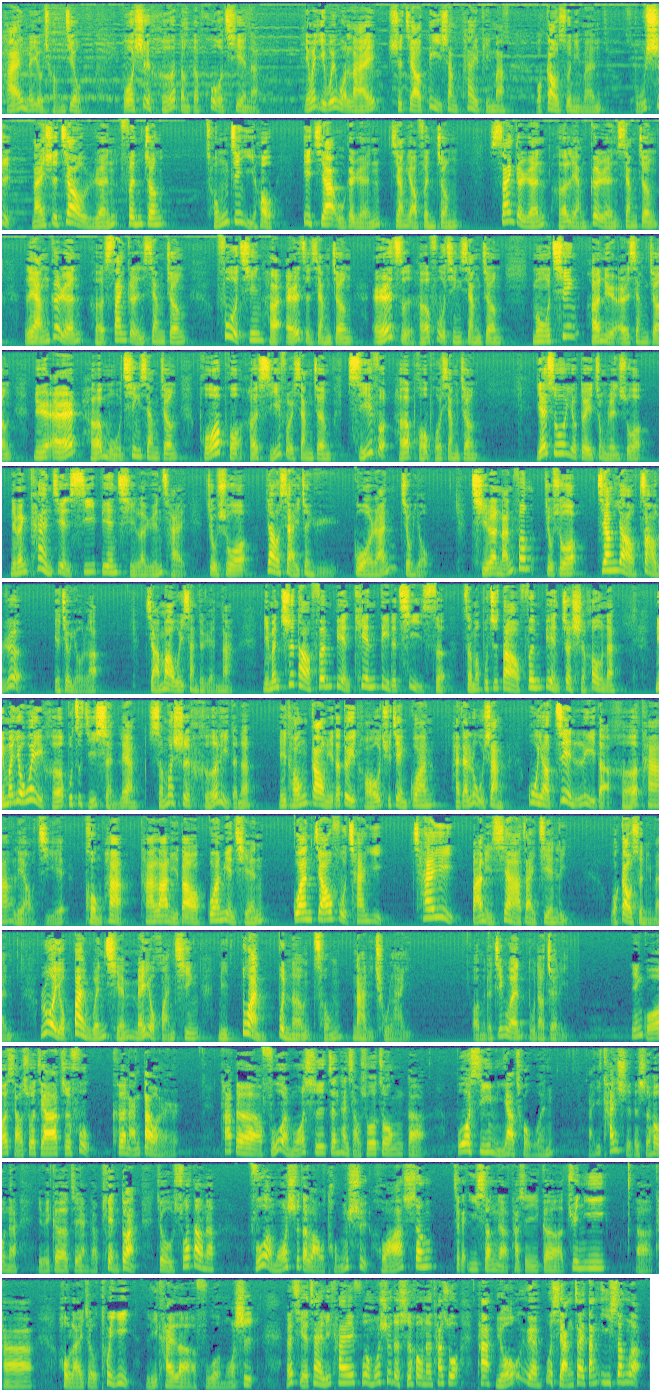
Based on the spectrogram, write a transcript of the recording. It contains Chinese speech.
还没有成就，我是何等的迫切呢？你们以为我来是叫地上太平吗？我告诉你们，不是，乃是叫人纷争。从今以后，一家五个人将要纷争，三个人和两个人相争，两个人和三个人相争，父亲和儿子相争，儿子和父亲相争，母亲和女儿相争，女儿和母亲相争。婆婆和媳妇相争，媳妇和婆婆相争。耶稣又对众人说：“你们看见西边起了云彩，就说要下一阵雨，果然就有；起了南风，就说将要燥热，也就有了。假冒为善的人呐，你们知道分辨天地的气色，怎么不知道分辨这时候呢？”你们又为何不自己审量什么是合理的呢？你同告你的对头去见官，还在路上，务要尽力的和他了结，恐怕他拉你到官面前，官交付差役，差役把你下在监里。我告诉你们，若有半文钱没有还清，你断不能从那里出来。我们的经文读到这里。英国小说家之父柯南道尔，他的《福尔摩斯侦探小说》中的《波西米亚丑闻》啊，一开始的时候呢，有一个这样的片段，就说到呢，福尔摩斯的老同事华生这个医生呢，他是一个军医啊，他后来就退役离开了福尔摩斯。而且在离开福尔摩斯的时候呢，他说他永远不想再当医生了。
